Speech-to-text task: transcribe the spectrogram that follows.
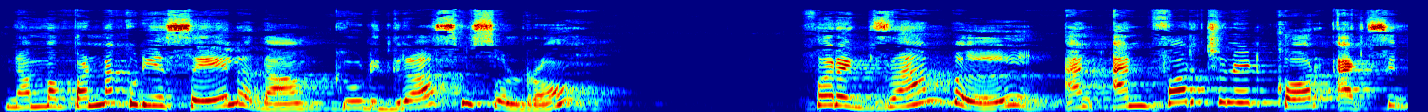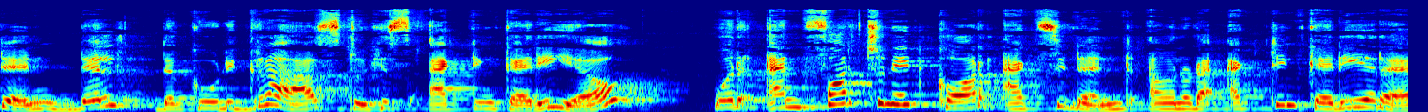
நம்ம பண்ணக்கூடிய செயலை தான் கியூடி கிராஸ்னு சொல்றோம். For example an unfortunate car accident dealt the coup de grace to his acting ஒரு அன்பார்ச்சுனேட் கார் ஆக்சிடென்ட் அவனோட ஆக்டிங் கரியரை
